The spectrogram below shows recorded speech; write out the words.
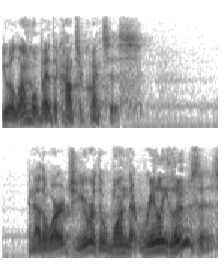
you alone will bear the consequences. In other words, you are the one that really loses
